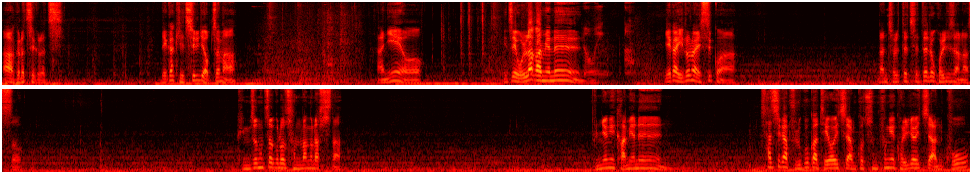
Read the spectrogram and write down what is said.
아 그렇지 그렇지 내가 길칠 리 없잖아 아니에요 이제 올라가면은. 얘가 일어나 있을 거야 난 절대 제대로 걸리지 않았어 긍정적으로 전망을 합시다 분명히 가면은 사지가 불구가 되어 있지 않고 중풍에 걸려 있지 않고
